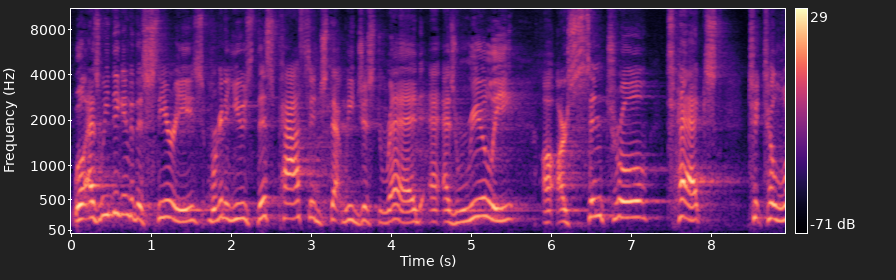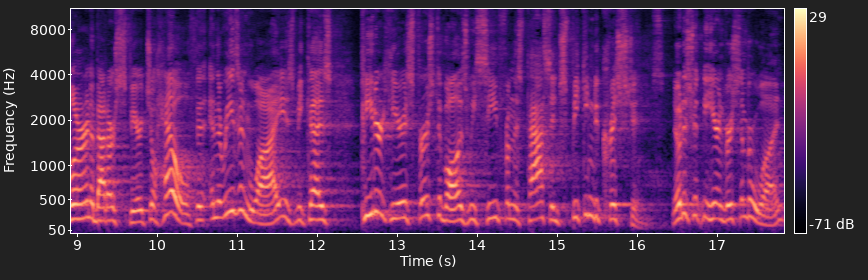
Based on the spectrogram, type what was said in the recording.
Well, as we dig into this series, we're going to use this passage that we just read as really uh, our central text to, to learn about our spiritual health. And, and the reason why is because Peter here is, first of all, as we see from this passage, speaking to Christians. Notice with me here in verse number one,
